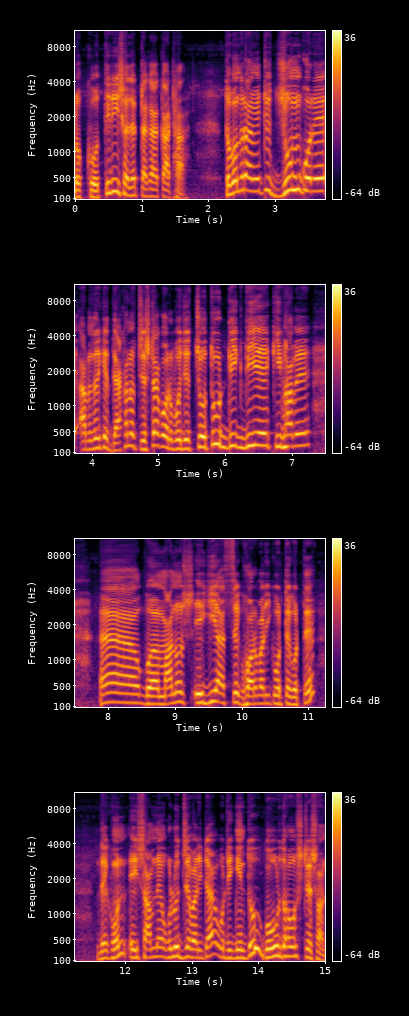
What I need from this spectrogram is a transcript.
লক্ষ তিরিশ হাজার টাকা কাঠা। তো বন্ধুরা, আমি একটু জুম করে আপনাদেরকে দেখানোর চেষ্টা করব যে চতুর্দিক দিয়ে কীভাবে মানুষ এগিয়ে আসছে ঘর বাড়ি করতে করতে। দেখুন, এই সামনে হলুদ যে বাড়িটা, ওটি কিন্তু গৌরদহ স্টেশন।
